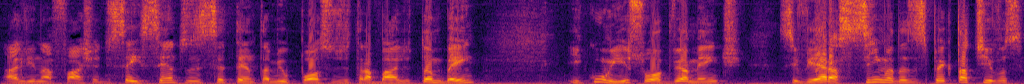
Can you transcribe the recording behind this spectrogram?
ali na faixa de 670 mil postos de trabalho também, e com isso, obviamente, se vier acima das expectativas,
